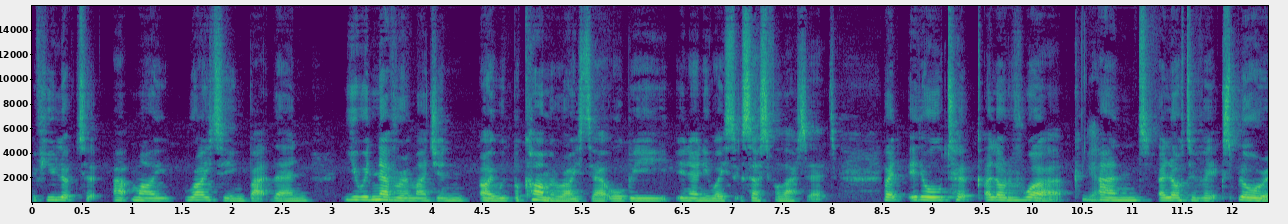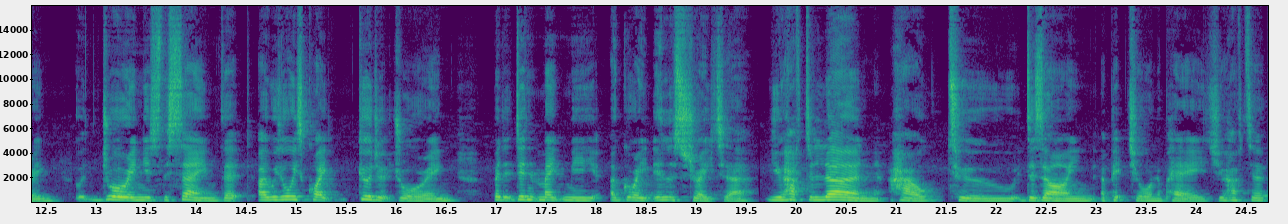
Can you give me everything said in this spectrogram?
If you looked at, at my writing back then you would never imagine i would become a writer or be in any way successful at it but it all took a lot of work yeah. and a lot of exploring. Drawing is the same, that I was always quite good at drawing, but it didn't make me a great illustrator. You have to learn how to design a picture on a page. You have to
